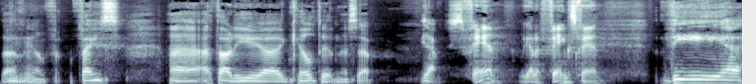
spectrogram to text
thought, mm-hmm. you know, thanks uh, I thought he uh, killed it in this ep. Yeah, He's a fan. We got a Fangs fan. The uh,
